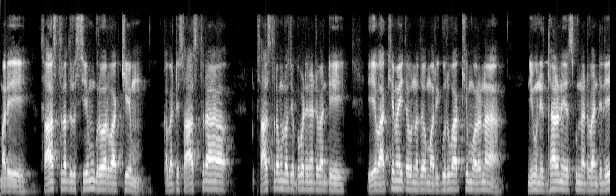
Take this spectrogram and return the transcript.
మరి శాస్త్ర దృశ్యం గురోర్వాక్యం కాబట్టి శాస్త్ర శాస్త్రంలో చెప్పబడినటువంటి ఏ వాక్యం అయితే ఉన్నదో మరి గురువాక్యం వలన నీవు నిర్ధారణ చేసుకున్నటువంటిది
